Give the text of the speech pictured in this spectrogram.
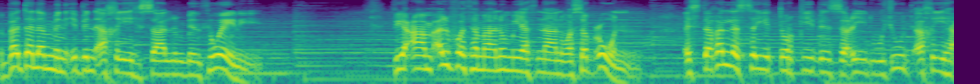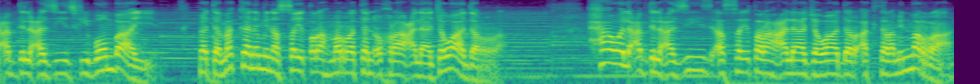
بدلا من ابن أخيه سالم بن ثويني. في عام 1872 استغل السيد تركي بن سعيد وجود أخيه عبد العزيز في بومباي. فتمكن من السيطرة مرة أخرى على جوادر. حاول عبد العزيز السيطرة على جوادر أكثر من مرة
